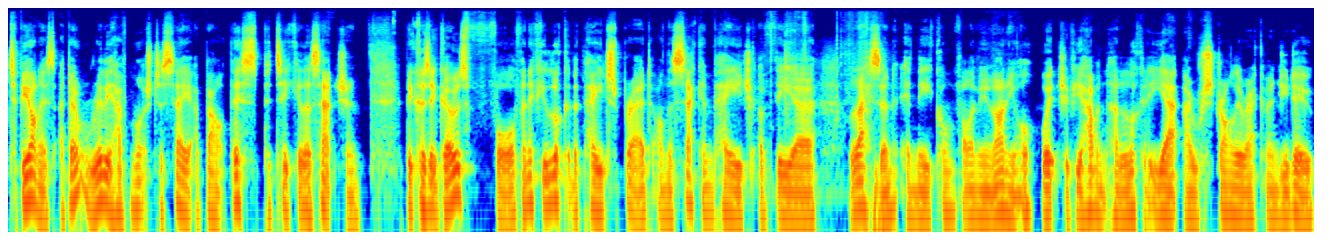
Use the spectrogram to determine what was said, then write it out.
to be honest, I don't really have much to say about this particular section because it goes forth. And if you look at the page spread on the second page of the uh, lesson in the Come Follow Me manual, which if you haven't had a look at it yet, I strongly recommend you do.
